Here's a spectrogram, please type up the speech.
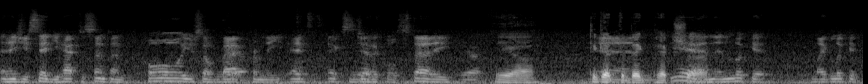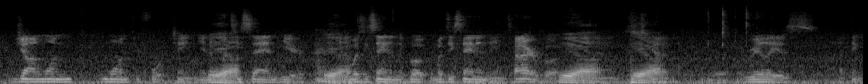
and as you said, you have to sometimes pull yourself back Yeah. from the ex- exegetical study Yeah. yeah. To get the big picture. Yeah, and then look at like look at John one one through fourteen. You know, Yeah. what's he saying here? You Yeah. know, what's he saying in the book? And what's he saying in the entire book? Yeah. You know, it's Yeah. kinda- it really is, I think,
